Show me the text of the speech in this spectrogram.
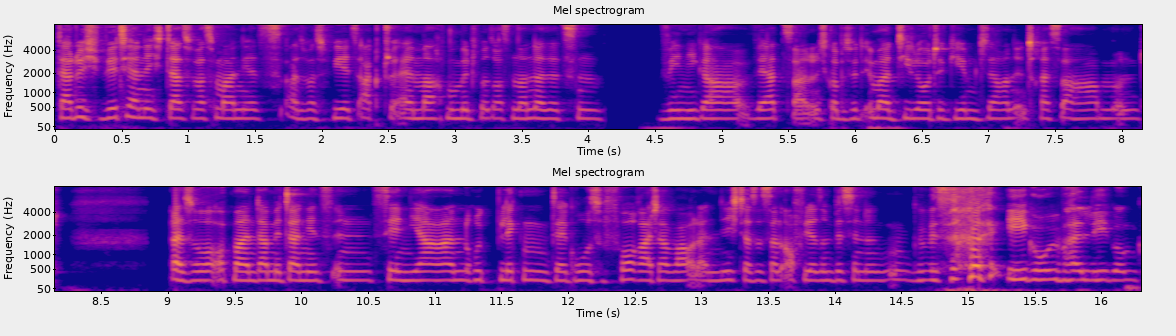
dadurch wird ja nicht das, was man jetzt, also was wir jetzt aktuell machen, womit wir uns auseinandersetzen, weniger wert sein. Und ich glaube, es wird immer die Leute geben, die daran Interesse haben. Und also ob man damit dann jetzt in zehn Jahren rückblickend der große Vorreiter war oder nicht, das ist dann auch wieder so ein bisschen eine gewisse Ego-Überlegung.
